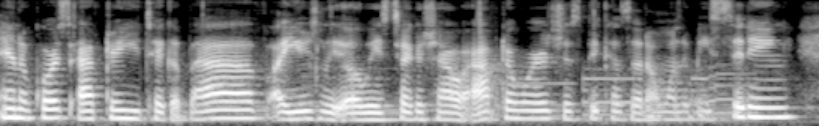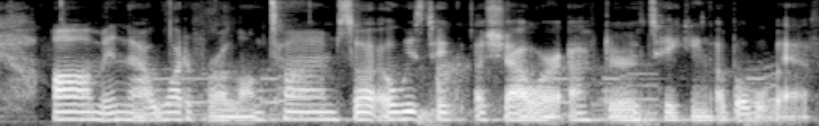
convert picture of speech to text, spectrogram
And of course, after you take a bath, I usually always take a shower afterwards just because I don't want to be sitting um, in that water for a long time. So I always take a shower after taking a bubble bath.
